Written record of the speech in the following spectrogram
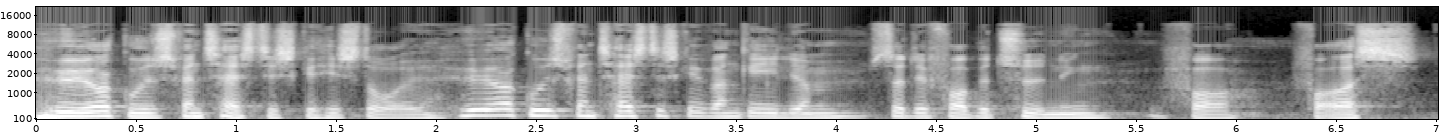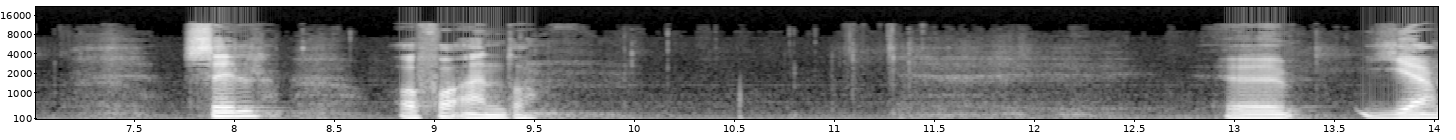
hører Guds fantastiske historie, hører Guds fantastiske evangelium, så det får betydning for, for os selv og for andre. Øh, ja.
